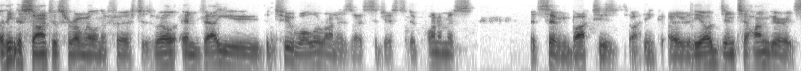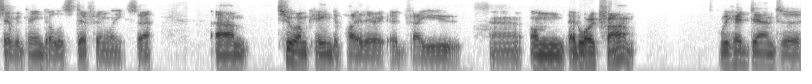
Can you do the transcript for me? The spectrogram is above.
I think the scientists run well in the first as well. And value the two Waller runners I suggested, Eponymous at seven bucks is, I think, over the odds, and Tahunga at $17 definitely. So, um, two I'm keen to play there at value uh, on at Warwick Farm. We head down to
